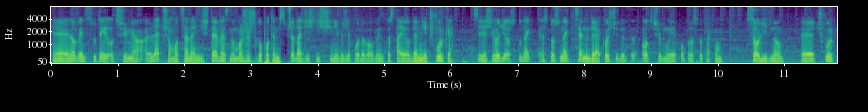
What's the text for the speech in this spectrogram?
e, no więc tutaj otrzyma lepszą ocenę niż Tevez, no możesz go potem sprzedać, jeśli ci się nie będzie podobał, więc dostaje ode mnie czwórkę. Jeśli chodzi o stosunek, stosunek ceny do jakości, to otrzymuje po prostu taką solidną e, czwórkę.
